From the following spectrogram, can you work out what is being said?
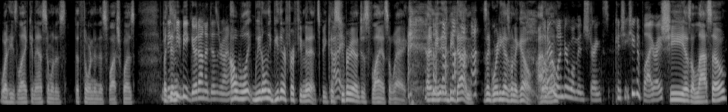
what he's like and ask him what his the thorn in his flesh was. You But think then, he'd be good on a desert island? oh well, we'd only be there for a few minutes because Why? Superman would just fly us away. I mean, it'd be done. It's like, where do you guys want to go? I what don't are know. Wonder Woman's strengths? Can she? She can fly, right? She has a lasso.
